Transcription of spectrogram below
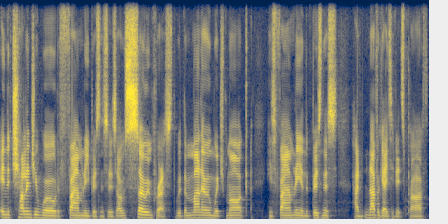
In the challenging world of family businesses, I was so impressed with the manner in which Marc, his family, and the business had navigated its path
